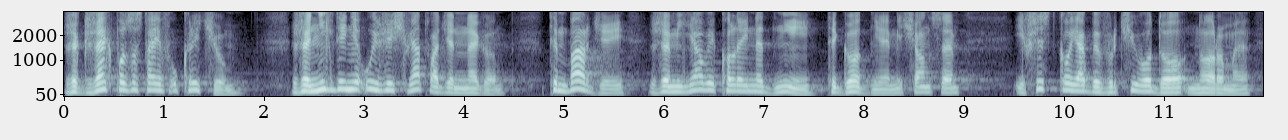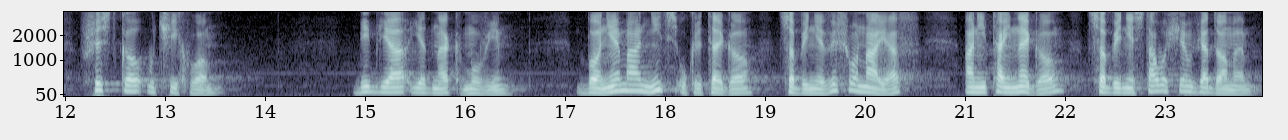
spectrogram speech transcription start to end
że grzech pozostaje w ukryciu, że nigdy nie ujrzy światła dziennego. Tym bardziej, że mijały kolejne dni, tygodnie, miesiące i wszystko jakby wróciło do normy, wszystko ucichło. Biblia jednak mówi, bo nie ma nic ukrytego, co by nie wyszło na jaw, ani tajnego, co by nie stało się wiadome.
